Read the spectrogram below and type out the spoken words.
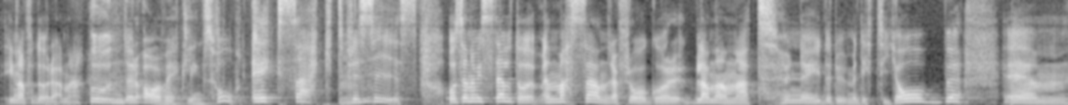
innanför dörrarna. Under avvecklingshot. Exakt, mm. precis. Och sen har vi ställt en massa andra frågor, bland annat hur nöjd är du med ditt jobb? Um,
